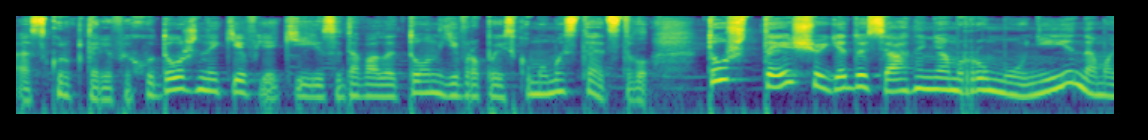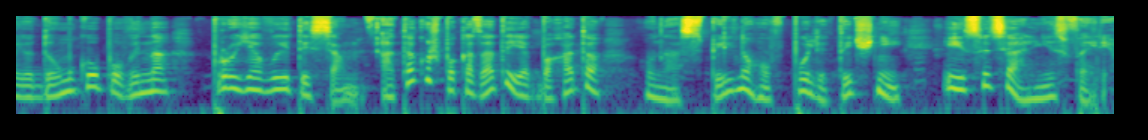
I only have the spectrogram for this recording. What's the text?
е, скульпторів і художників, які задавали тон європейському мистецтву. Тож те, що є досягненням Румунії, на мою думку, повинна проявитися, а також показати, як багато у нас спільного в політичній і соціальній сфері.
